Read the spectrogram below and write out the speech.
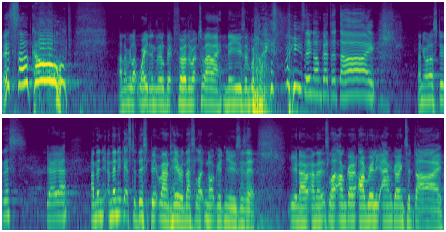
it's so cold. And then we're like wade in a little bit further up to our knees and we're like, it's freezing, I'm going to die. Anyone else do this? Yeah, yeah. And then, and then it gets to this bit round here and that's like not good news, is it? You know, and then it's like, I'm going, I really am going to die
